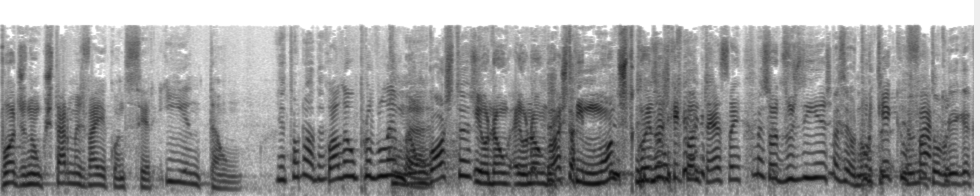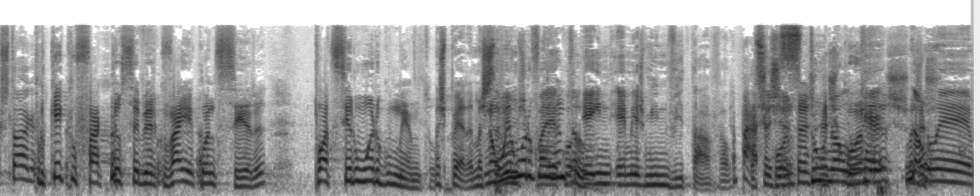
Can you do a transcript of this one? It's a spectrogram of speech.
podes não gostar, mas vai acontecer. E então? E então nada. Qual é o problema? Tu não gostas? Eu não, eu não gosto de montes de coisas não que acontecem Mas- todos os dias. mas eu não Porquê te- que o eu não te facto, obrigo a gostar. Porquê que o facto de eu saber que vai acontecer pode ser um argumento? Mas espera, mas não é um argumento. é, in- é mesmo inevitável. Epá, Ou seja, contas, tu as não contas- queres- Mas Não. não é.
